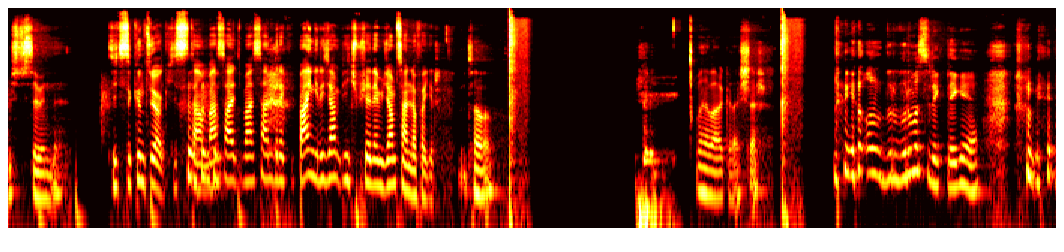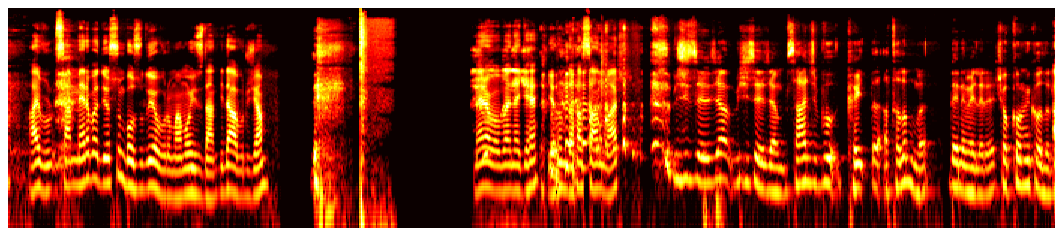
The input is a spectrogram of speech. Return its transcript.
Üst üste bindi. Hiç sıkıntı yok. Hiç, tamam ben sadece ben sen direkt ben gireceğim hiçbir şey demeyeceğim sen lafa gir. Tamam. Merhaba arkadaşlar. Oğlum dur vurma sürekli Ege ya. Hayır vur- sen merhaba diyorsun bozuluyor vurmam o yüzden. Bir daha vuracağım. Merhaba ben Ege. Yanımda Hasan var. bir şey söyleyeceğim, bir şey söyleyeceğim. Sadece bu kayıtları atalım mı? Denemeleri. Çok komik olur. A-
